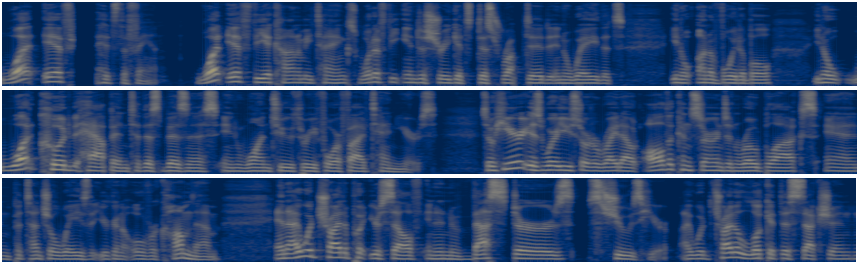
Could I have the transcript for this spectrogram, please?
What if hits the fan? What if the economy tanks? What if the industry gets disrupted in a way that's, you know, unavoidable? You know, what could happen to this business in one, two, three, four, five, ten years? So here is where you sort of write out all the concerns and roadblocks and potential ways that you're going to overcome them. And I would try to put yourself in an investor's shoes here. I would try to look at this section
